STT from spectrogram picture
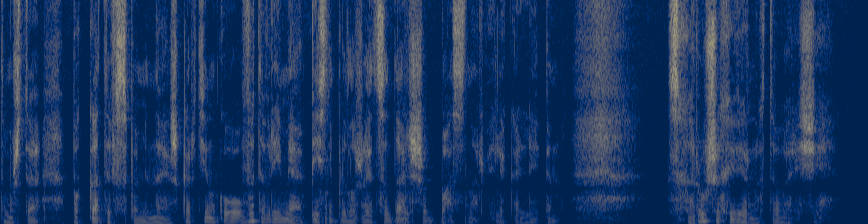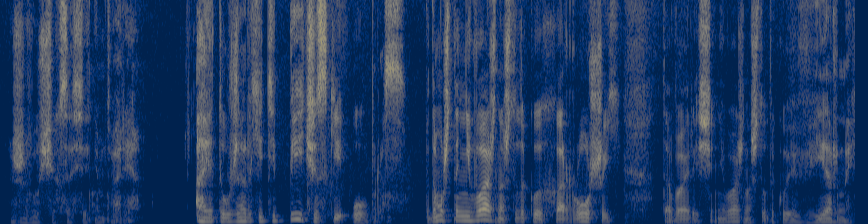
потому что пока ты вспоминаешь картинку, в это время песня продолжается дальше, Баснер великолепен, с хороших и верных товарищей, живущих в соседнем дворе. А это уже архетипический образ, потому что не важно, что такое хороший товарища, не важно, что такое верный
